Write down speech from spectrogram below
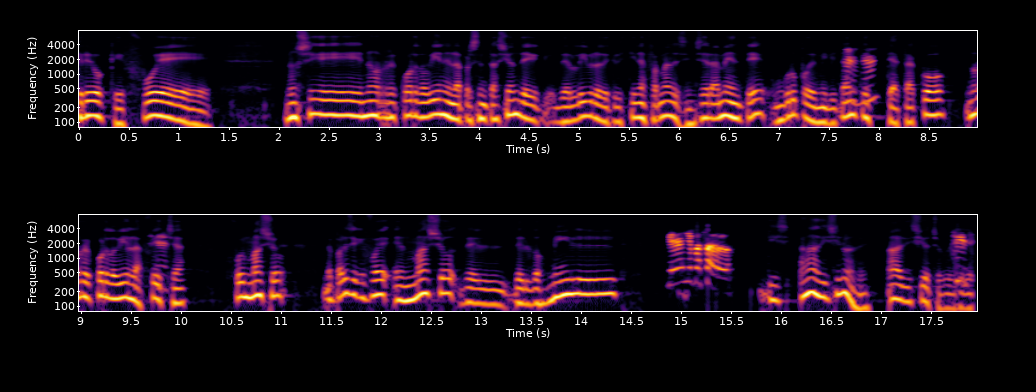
creo que fue no sé, no recuerdo bien, en la presentación del libro de Cristina Fernández, sinceramente, un grupo de militantes te atacó, no recuerdo bien la fecha, fue en mayo, me parece que fue en mayo del, del 2000... Del año pasado. ah, 19. Ah, 18. sí, sí.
